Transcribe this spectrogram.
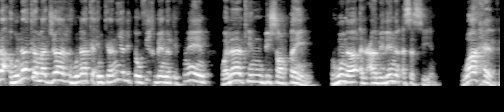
لا هناك مجال هناك إمكانية للتوفيق بين الاثنين ولكن بشرطين. هنا العاملين الأساسيين. واحد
